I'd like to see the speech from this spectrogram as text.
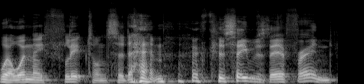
well, when they flipped on Saddam, because he was their friend.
